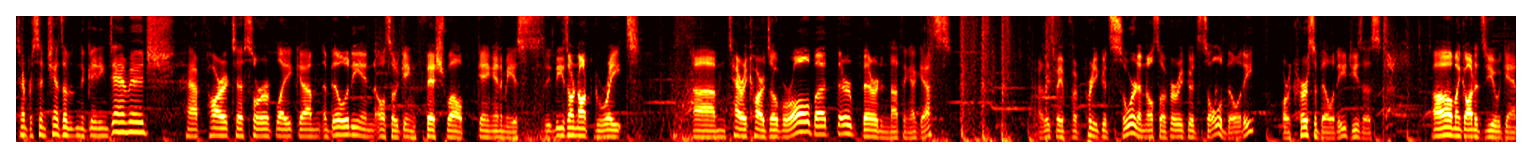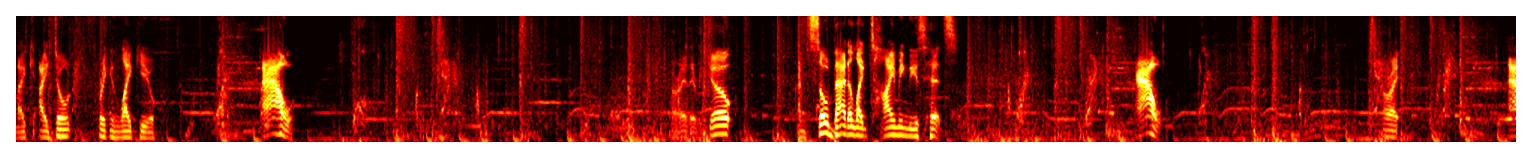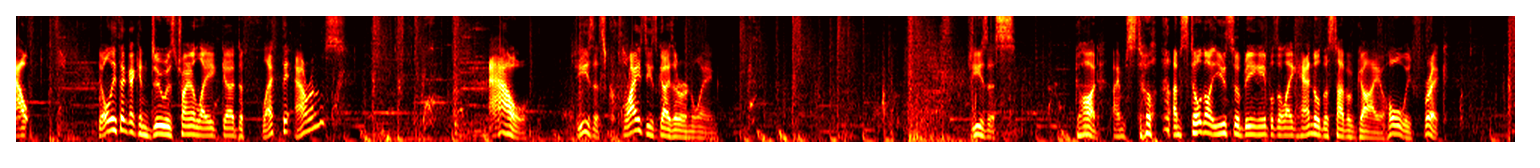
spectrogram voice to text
10% chance of negating damage, half heart to sort of like um, ability, and also getting fish while getting enemies. These are not great um, tarot cards overall, but they're better than nothing, I guess. Or at least we have a pretty good sword and also a very good soul ability. Or curse ability, Jesus. Oh my god, it's you again. I, I don't freaking like you. Ow! Alright, there we go. I'm so bad at, like, timing these hits. Ow! Alright. Ow. The only thing I can do is try to, like, uh, deflect the arrows? Ow! Jesus Christ, these guys are annoying. Jesus. God, I'm still I'm still not used to being able to like handle this type of guy. Holy frick.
